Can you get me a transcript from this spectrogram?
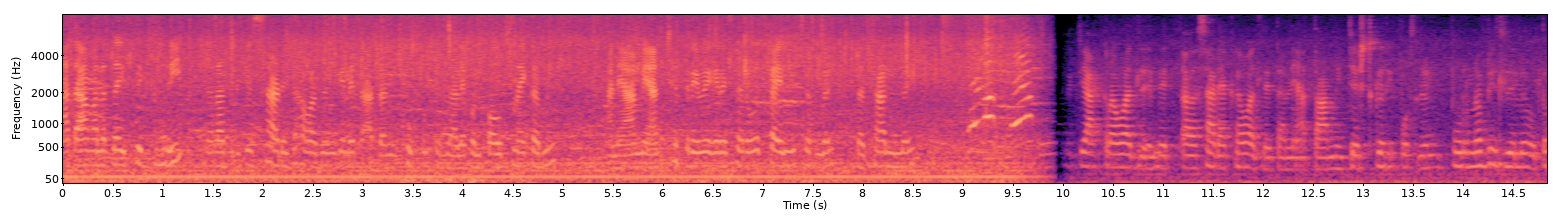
आता आम्हाला जायचं घरी. रात्रीचे साडे दहा वाजून तर आता आणि खूप उशीर झाले पण पाऊस नाही कमी. आणि आम्ही आज छत्री वगैरे सर्वच काही विसरलोय. तर चाललोय. जे अकरा वाजलेले साडे अकरा वाजलेत आणि आता आम्ही जस्ट घरी पोचलो पूर्ण भिजलेलो होतो.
